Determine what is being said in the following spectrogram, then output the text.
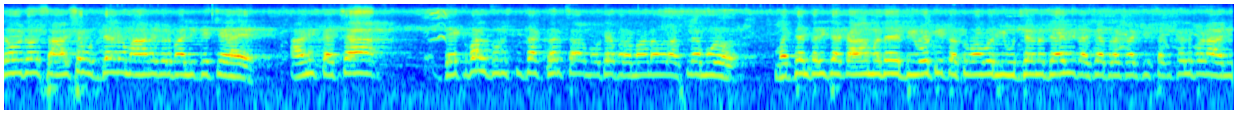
जवळजवळ सहाशे उद्यानं महानगरपालिकेचे आहे. आणि त्याच्या देखभाल दुरुस्तीचा खर्च हा मोठ्या प्रमाणावर असल्यामुळं मध्यंतरीच्या काळामध्ये बीओटी तत्वावर ही उद्यानं द्यावीत अशा प्रकारची संकल्पना आली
